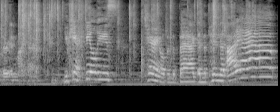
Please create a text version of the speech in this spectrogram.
they're in my head. You can't feel these. Tearing open the bag, and the pin that I have.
